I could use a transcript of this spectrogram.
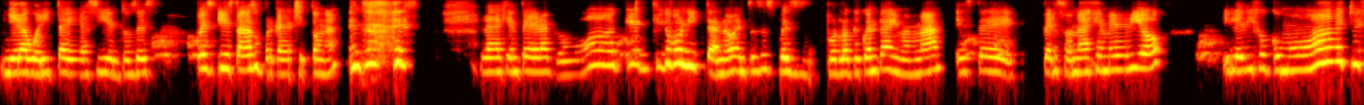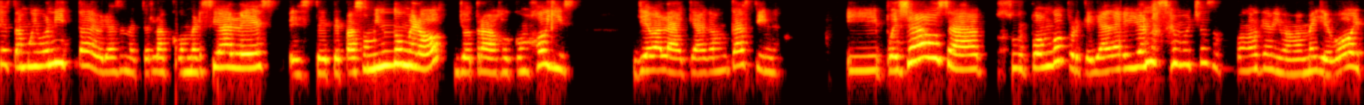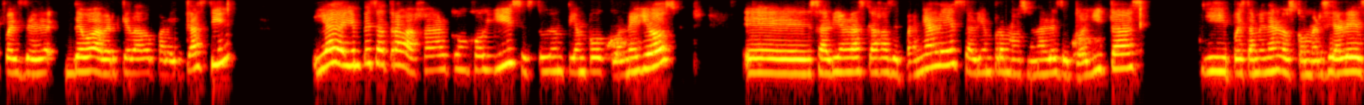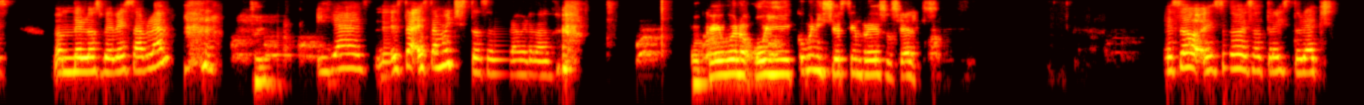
y era güerita y así, entonces, pues, y estaba súper cachetona. Entonces, la gente era como, oh, qué, qué bonita, ¿no? Entonces, pues, por lo que cuenta mi mamá, este personaje me vio y le dijo como, ay, tu hija está muy bonita, deberías de meterla a comerciales, este, te paso mi número, yo trabajo con Joyis, llévala a que haga un casting. Y pues ya, o sea, supongo, porque ya de ahí ya no sé mucho, supongo que mi mamá me llevó y pues debo haber quedado para el casting. Y ya de ahí empecé a trabajar con Joyis, estuve un tiempo con ellos, eh, salí en las cajas de pañales, salí en promocionales de toallitas y pues también en los comerciales donde los bebés hablan. Sí. y ya está, está muy chistoso, la verdad. Ok, bueno, oye, ¿cómo iniciaste en redes sociales? Eso, eso es otra historia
